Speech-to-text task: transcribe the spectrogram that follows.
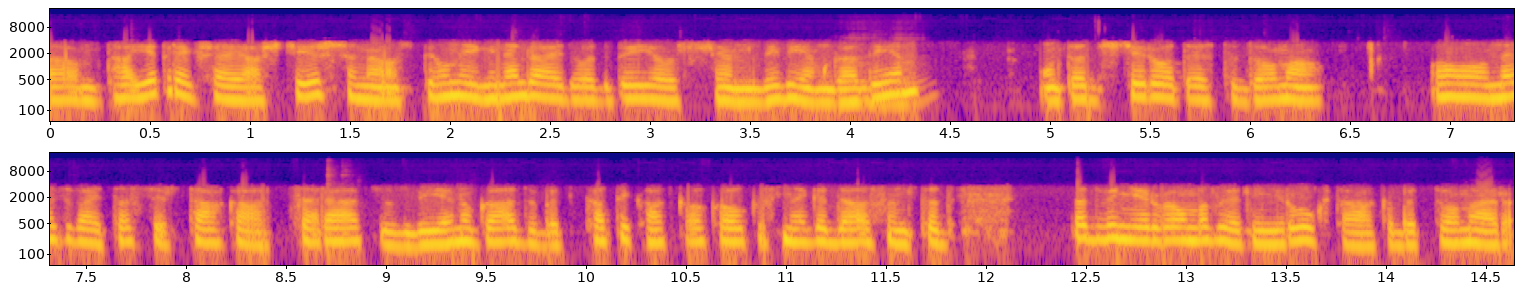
um, tā iepriekšējā šķiršanās pilnīgi negaidot bija uz šiem diviem gadiem. Mm -hmm. Un tad šķiroties, tu domā, o, nezinu, vai tas ir tā kā cerēts uz vienu gadu, bet kad tik atkal kaut kas negadās, un tad, tad viņi ir vēl mazliet rūgtāka, bet tomēr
